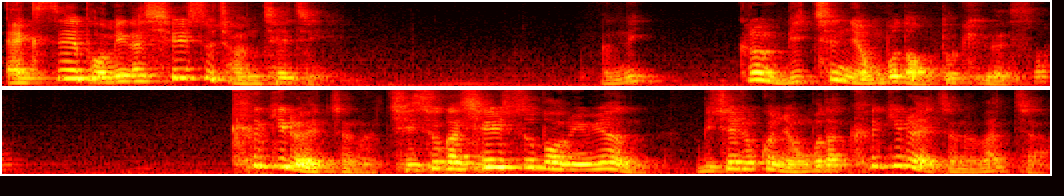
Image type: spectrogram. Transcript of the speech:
x의 범위가 실수 전체지. 맞니? 그럼 밑은 0보다 어떻게로 했어? 크기로 했잖아. 지수가 실수 범위면 미체 조건 0보다 크기로 했잖아. 맞죠?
